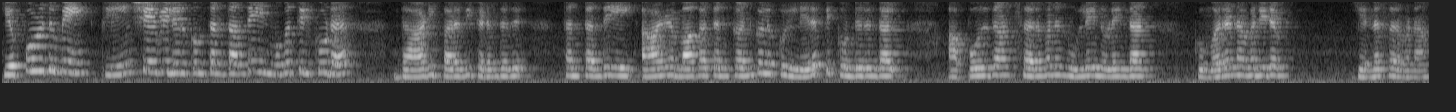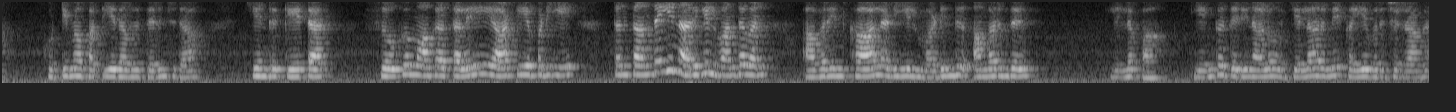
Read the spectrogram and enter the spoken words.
எப்பொழுதுமே கிளீன் ஷேவில் இருக்கும் தன் தந்தையின் முகத்தில் கூட தாடி பரவி கிடந்தது. தன் தந்தையை ஆழமாக தன் கண்களுக்குள் நிரப்பிக் கொண்டிருந்தாள். அப்போதுதான் சரவணன் உள்ளே நுழைந்தான். குமரன் அவனிடம் என்ன சரவணா குட்டிமா பத்தி ஏதாவது தெரிஞ்சுதா? என்று கேட்டார். சோகமாக தலையை ஆட்டியபடியே தன் தந்தையின் அருகில் வந்தவன் அவரின் காலடியில் மடிந்து அமர்ந்து இல்லப்பா எங்கே தேடினாலும் எல்லாருமே கையை விரிச்சிடுறாங்க.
